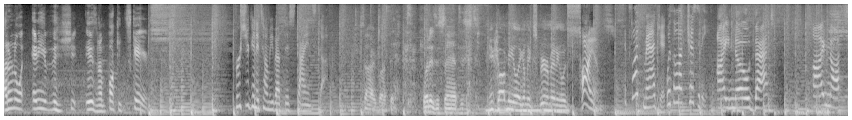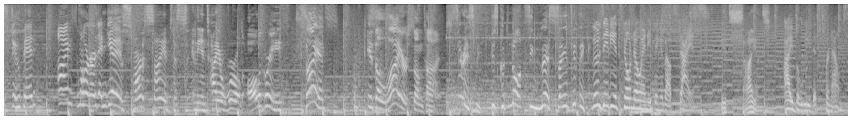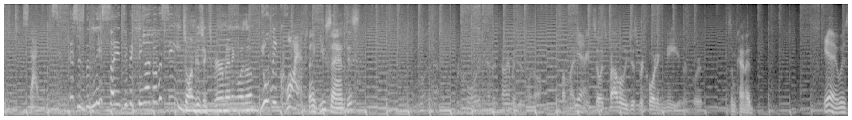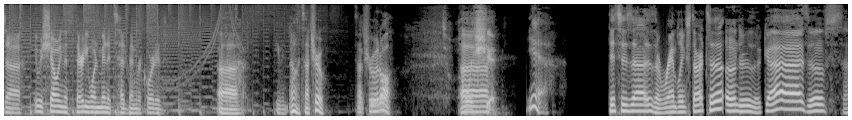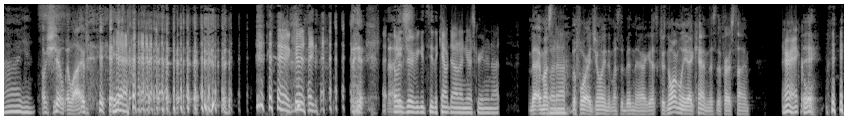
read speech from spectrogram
I don't know what any of this shit is, and I'm fucking scared. First, you're gonna tell me about this science stuff. Sorry about that. What is a scientist? You caught me like I'm experimenting with. Science! It's like magic with electricity. I know that. I'm not stupid. I'm smarter than you. The smartest scientists in the entire world all agree Science is a liar sometimes. Seriously, this could not seem less scientific. Those idiots don't know anything about science. It's science. I believe it's pronounced science. This is the least scientific thing I've ever seen. So I'm just experimenting with them. You be quiet! Thank you, scientist. record and the timer just went off on my Yeah. So it's probably just recording me or, or some kind of. Yeah, it was uh it was showing that 31 minutes had been recorded. Uh even no, it's not true. It's not, true, at all. Uh, Horseshit. Yeah. This is uh this is a rambling start to Under the Guise of Science. Oh shit, we're live. Yeah. Good. I, I wasn't sure if you could see the countdown on your screen or not. That must But, have, uh, before I joined. It must have been there, I guess, because normally I can. This is the first time. All right, cool. Hey.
